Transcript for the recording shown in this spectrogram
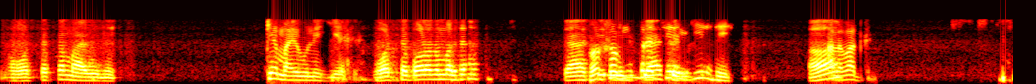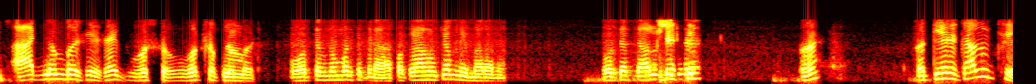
વોટ્સએપ કેમ આવ્યું નહીં? કેમ આવ્યું નહીં ગયે વોટ્સએપ વાળો નંબર છે? નંબર હા? વાત આ જ નંબર છે સાહેબ WhatsApp WhatsApp number. WhatsApp number છે પણ આ પકડાણું કેમ નહીં મારામાં? વોટ્સએપ ચાલુ છે હે? અત્યારે ચાલુ જ છે.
